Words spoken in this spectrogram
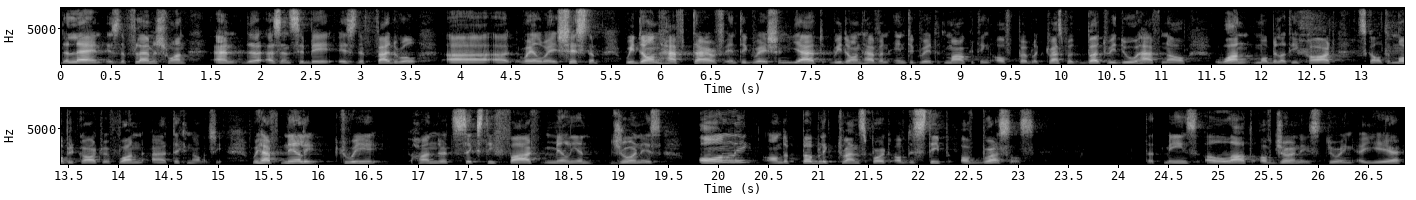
the Lijn is the Flemish one, and the SNCB is the federal uh, uh, railway system. We don't have tariff integration yet, we don't have an integrated marketing of public transport, but we do have now one mobility card. It's called the MOBIB card with one uh, technology. We have nearly 365 million journeys only on the public transport of the STIB of Brussels. That means a lot of journeys during a year,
